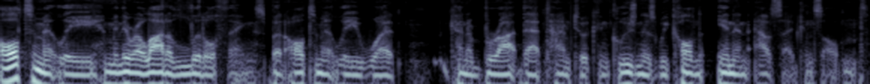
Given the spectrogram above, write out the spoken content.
ultimately, I mean, there were a lot of little things, but ultimately, what kind of brought that time to a conclusion is we called in an outside consultant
